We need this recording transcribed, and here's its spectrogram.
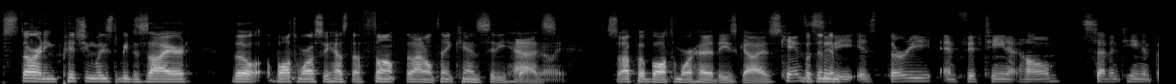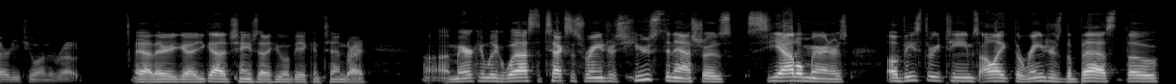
Starting pitching leaves to be desired. Though Baltimore also has the thump that I don't think Kansas City has. Definitely. So I put Baltimore ahead of these guys. Kansas But then the- City is 30 and 15 at home, 17 and 32 on the road. Yeah, there you go. You got to change that if you want to be a contender. Right. Uh, American League West, the Texas Rangers, Houston Astros, Seattle Mariners. Of these three teams, I like the Rangers the best, though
